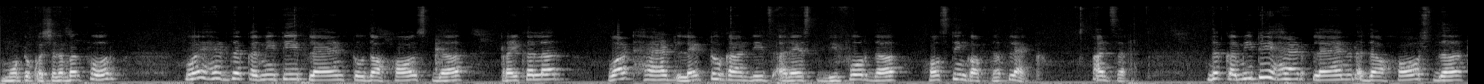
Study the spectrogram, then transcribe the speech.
Move to question number 4. Why had the committee planned to host the tricolor? What had led to Gandhi's arrest before the hosting of the plaque? Answer. The committee had planned the host the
